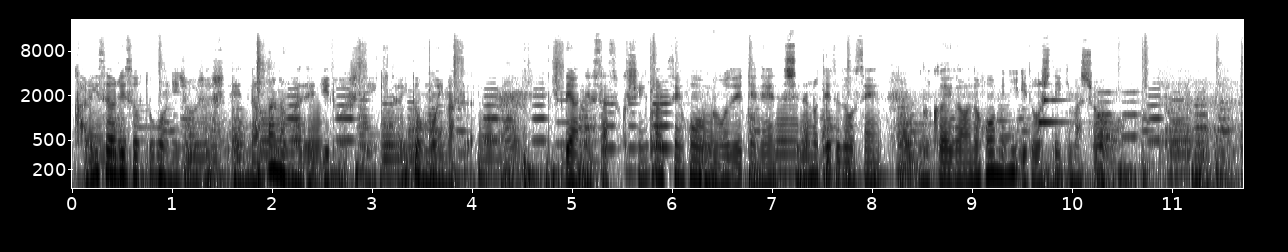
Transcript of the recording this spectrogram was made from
軽井沢リゾート号に乗車して、長野まで移動していきたいと思います。ではね、早速新幹線ホームを出てね、信濃鉄道線、向かい側のホームに移動していきましょう。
